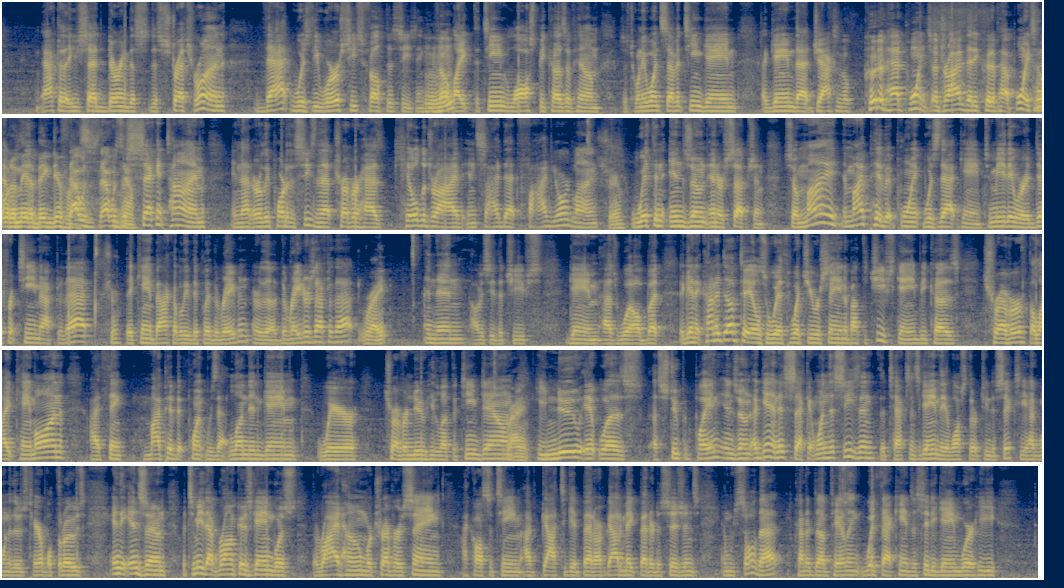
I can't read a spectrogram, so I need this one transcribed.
after that, he said during this this stretch run, that was the worst he's felt this season. He Mm-hmm. felt like the team lost because of him. It's a 21-17 game, a game that Jacksonville could have had points, a drive that he could have had points. and That would have made the- a big difference. That was that was the second time in that early part of the season that Trevor has killed the drive inside that five yard line Sure. with an end zone interception. So my my pivot point was that game. To me, they were a different team after that. Sure. They came back. I believe they played the Raven or the, the Raiders after that Right. and then obviously the Chiefs game as well. But again, it kind of dovetails with what you were saying about the Chiefs game because Trevor, the light came on. I think my pivot point was that London game where Trevor knew he let the team down. Right. He knew it was a stupid play in the end zone. Again, his second one this season, the Texans game, they lost 13 to 6. He had one of those terrible throws in the end zone. But to me, that Broncos game was the ride home where Trevor is saying, I cost the team. I've got to get better. I've got to make better decisions. And we saw that kind of dovetailing with that Kansas City game where he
